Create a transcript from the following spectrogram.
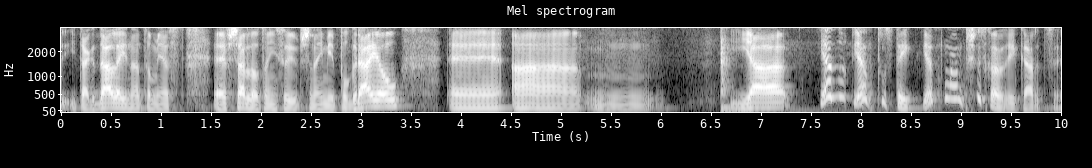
i tak dalej. Natomiast e, w Charlotte oni sobie przynajmniej pograją. E, A mm, ja Ja, ja tu z tej, ja tu mam wszystko na tej kartce.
